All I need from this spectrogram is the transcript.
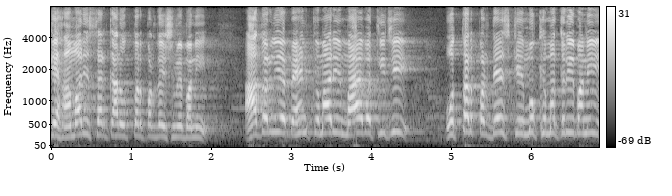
कि हमारी सरकार उत्तर प्रदेश में बनी। आदरणीय बहन कुमारी मायावती जी उत्तर प्रदेश की मुख्यमंत्री बनी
